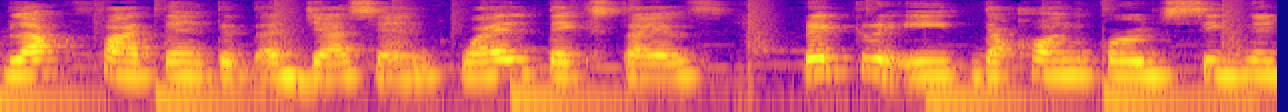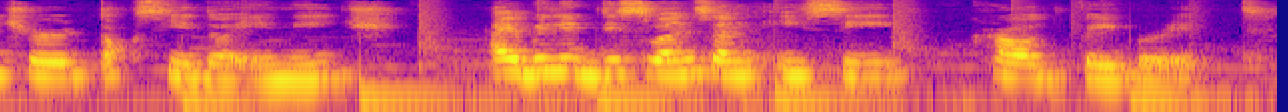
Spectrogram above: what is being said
black patented adjacent, while textiles recreate the Concord signature tuxedo image. I believe this one's an easy crowd favorite.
